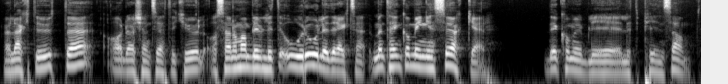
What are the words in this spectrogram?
vi har lagt ut det och det har känts jättekul och sen har man blivit lite orolig direkt så här, men tänk om ingen söker? Det kommer ju bli lite pinsamt.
